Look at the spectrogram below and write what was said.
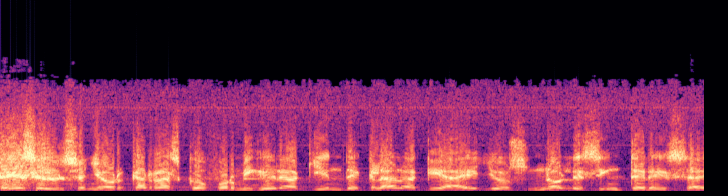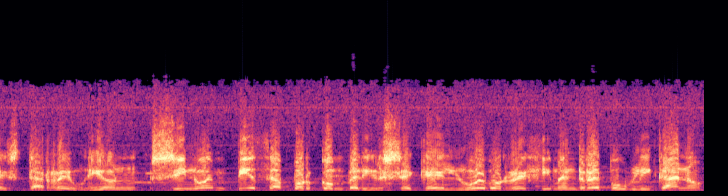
Es el señor Carrasco Formiguera quien declara que a ellos no les interesa esta reunión si no empieza por convenirse que el nuevo régimen republicano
